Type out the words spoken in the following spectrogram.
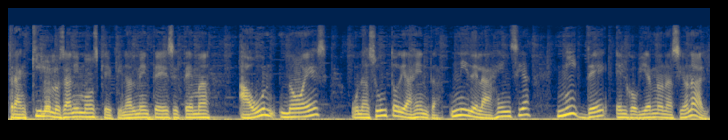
tranquilos los ánimos que finalmente ese tema aún no es un asunto de agenda ni de la agencia ni de el gobierno nacional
